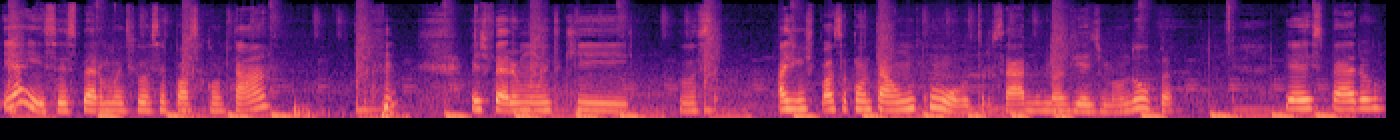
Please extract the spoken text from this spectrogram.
E é isso, eu espero muito que você possa contar Eu espero muito que você, a gente possa contar um com o outro, sabe? Uma via de mão dupla. E eu espero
